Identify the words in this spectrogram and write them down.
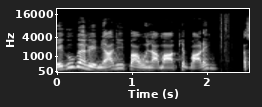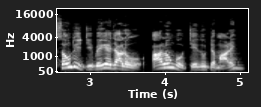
ရေကူးကန်တွေအများကြီးပါဝင်လာမှာဖြစ်ပါတယ်။အဆုံးထိကြည်ပေးခဲ့ကြလို့အားလုံးကိုကျေးဇူးတင်ပါတယ်။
